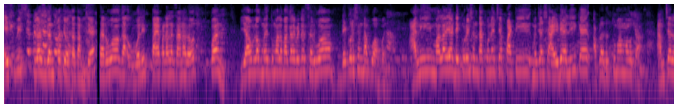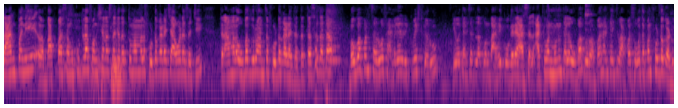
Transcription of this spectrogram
एकवीस प्लस गणपती होतात आमचे. सर्व वलीत पाय पडायला जाणार आहोत. पण या व्लॉगमध्ये तुम्हाला बघायला भेटेल सर्व डेकोरेशन दाखवू आपण. आणि मला या डेकोरेशन दाखवण्याच्या पाठी म्हणजे अशी आयडिया आली काय आपला दत्तू मामा होता. आमच्या लहानपणी बाप्पा समोर कुठला फंक्शन असला की दत्तू मामाला फोटो काढायची आवड असायची तर आम्हाला उभा करू आमचा फोटो काढायचा. तर तसंच आता बघू आपण सर्व फॅमिलीला रिक्वेस्ट करू किंवा त्यांच्यातला कोण बारीक वगैरे असेल आठवण म्हणून त्याला उभा करू आपण आणि त्यांच्या बाप्पासोबत आपण फोटो काढू.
